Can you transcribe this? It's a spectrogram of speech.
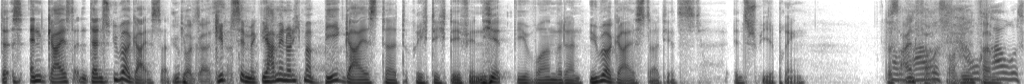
Das ist entgeistert, dann ist übergeistert. Übergeistert. Gibt's den, wir haben ja noch nicht mal begeistert richtig definiert. Wie wollen wir dann übergeistert jetzt ins Spiel bringen? Das ist Hau einfach. raus, auf jeden hau Fall raus.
